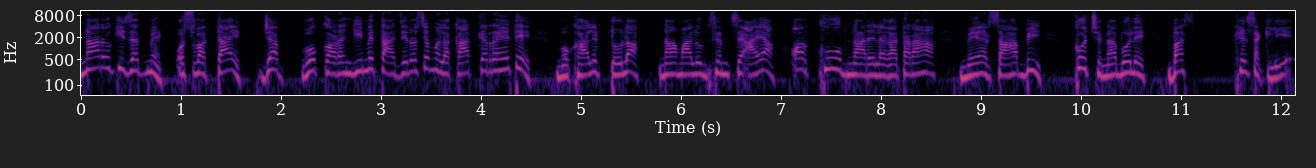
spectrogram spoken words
नारों की जद में उस वक्त आए जब वो कोरंगी में ताजिरों से मुलाकात कर रहे थे। मुखालिफ टोला नामालूम सिम से आया और खूब नारे लगाता रहा। मेयर साहब भी कुछ न बोले, बस खिसक लिए।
